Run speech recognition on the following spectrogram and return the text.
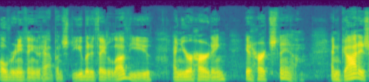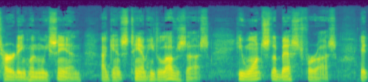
over anything that happens to you. But if they love you and you're hurting, it hurts them. And God is hurting when we sin against Him. He loves us, He wants the best for us. It,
